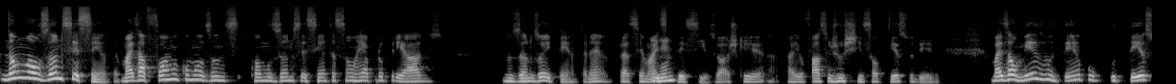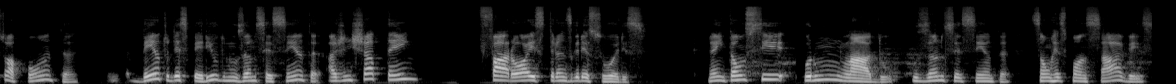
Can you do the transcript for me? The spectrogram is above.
Não aos anos 60, mas a forma como os anos, como os anos 60 são reapropriados nos anos 80, né? Para ser mais uhum. preciso. Eu acho que aí eu faço justiça ao texto dele. Mas, ao mesmo tempo, o texto aponta, dentro desse período, nos anos 60, a gente já tem faróis transgressores. Né? Então, se, por um lado, os anos 60 são responsáveis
